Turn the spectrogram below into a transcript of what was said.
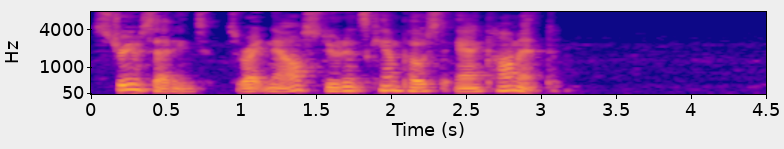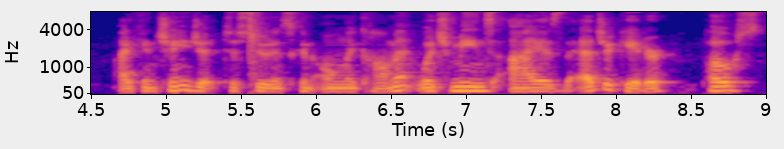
Stream settings, so right now students can post and comment. I can change it to students can only comment, which means I, as the educator, post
